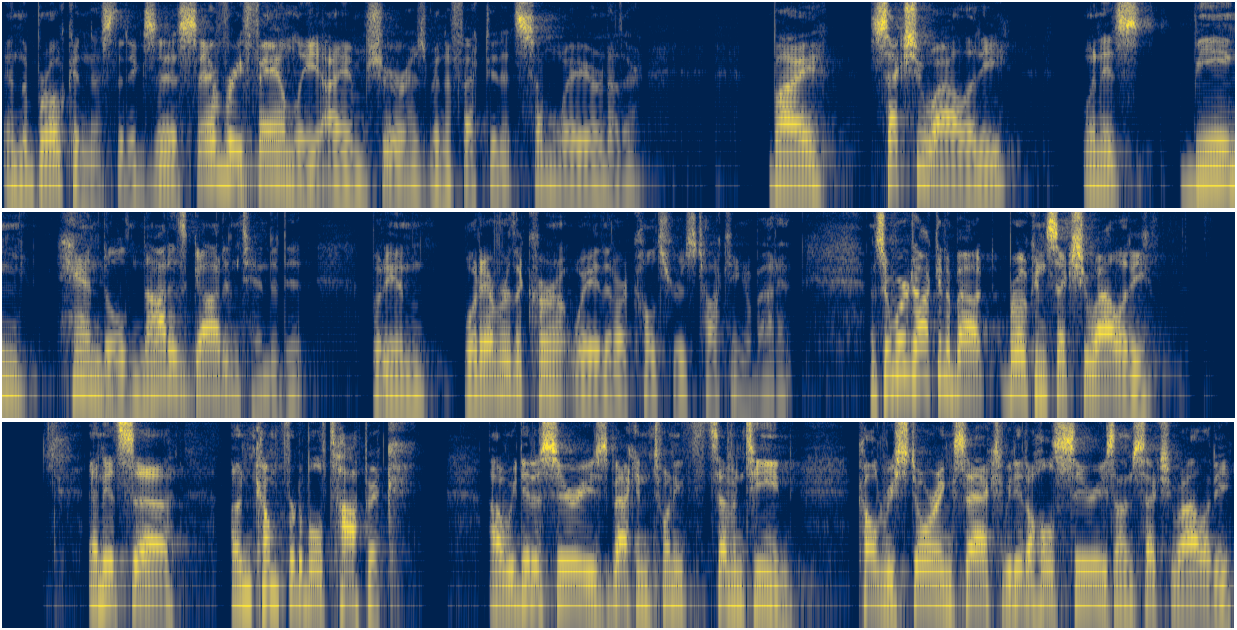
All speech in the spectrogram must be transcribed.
and the brokenness that exists. Every family, I am sure, has been affected in some way or another by sexuality when it's being handled not as God intended it, but in whatever the current way that our culture is talking about it. And so we're talking about broken sexuality, and it's an uncomfortable topic. Uh, we did a series back in 2017 called Restoring Sex. We did a whole series on sexuality.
